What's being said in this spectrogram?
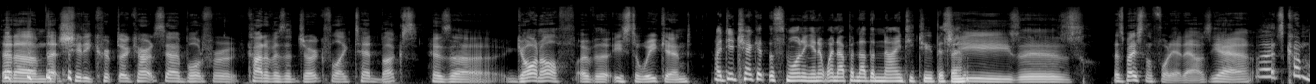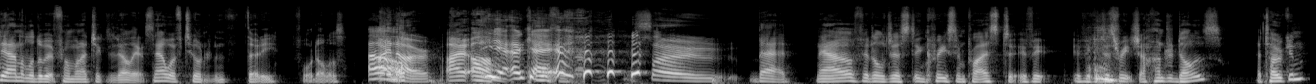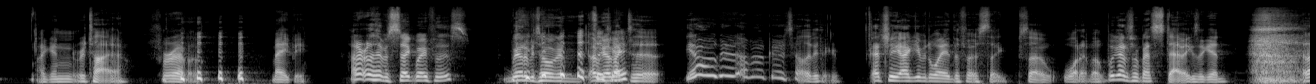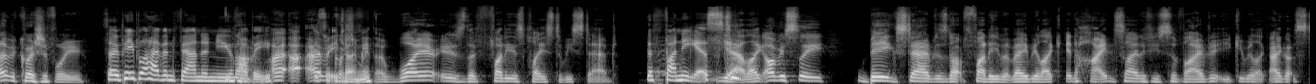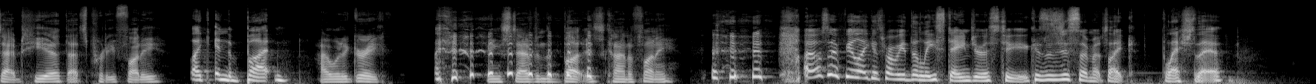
that um that shitty cryptocurrency I bought for kind of as a joke for like 10 bucks has uh gone off over the Easter weekend. I did check it this morning and it went up another 92%. Jesus. That's based on 48 hours. Yeah. Uh, it's come down a little bit from when I checked it earlier. It's now worth $234. Oh. I know. I oh, yeah, okay. so bad. Now, if it'll just increase in price to if it if it can just reach hundred dollars a token, I can retire forever. Maybe. I don't really have a segue for this. We're gonna be talking. I'm going back to. You know, I'm, gonna, I'm not going to tell anything. Actually, I give it away the first thing. So whatever. We're going to talk about stabbings again. And I have a question for you. so people haven't found a new No, hobby. I, I, I have a question for you though. Where is the funniest place to be stabbed? the funniest. Yeah, like obviously being stabbed is not funny, but maybe like in hindsight, if you survived it, you could be like, I got stabbed here. That's pretty funny. Like in the butt. I would agree. being stabbed in the butt is kind of funny. I also feel like it's probably the least dangerous to you because there's just so much like flesh there.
